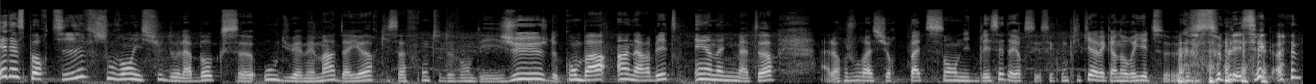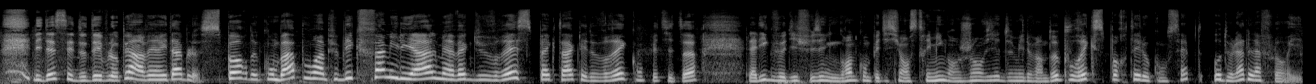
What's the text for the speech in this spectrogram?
Et des sportifs, souvent issus de la boxe ou du MMA d'ailleurs, qui s'affrontent devant des juges de combat, un arbitre et un animateur. Alors je vous rassure, pas de sang ni de blessés. D'ailleurs, c'est compliqué avec un oreiller de se, de se blesser quand même. L'idée, c'est de développer un véritable sport de combat pour un public familial, mais avec du vrai spectacle et de vrais compétiteurs. La Ligue veut diffuser une grande compétition en streaming en janvier 2022 pour exporter le concept au-delà de la Floride.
